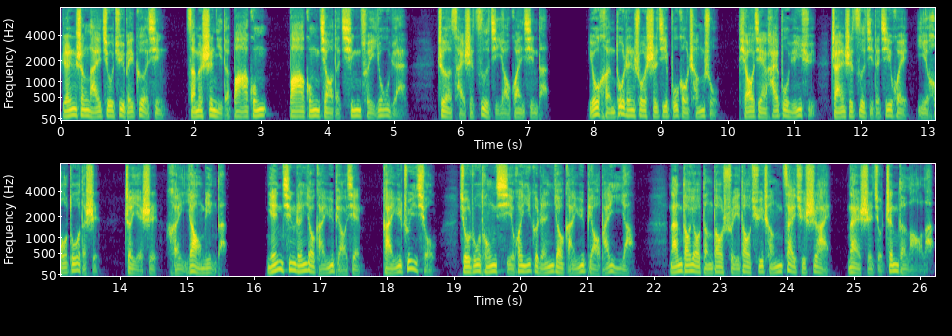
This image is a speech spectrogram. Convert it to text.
人生来就具备个性，怎么使你的八公八公叫的清脆悠远？这才是自己要关心的。有很多人说时机不够成熟。条件还不允许展示自己的机会，以后多的是，这也是很要命的。年轻人要敢于表现，敢于追求，就如同喜欢一个人要敢于表白一样。难道要等到水到渠成再去示爱？那时就真的老了。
